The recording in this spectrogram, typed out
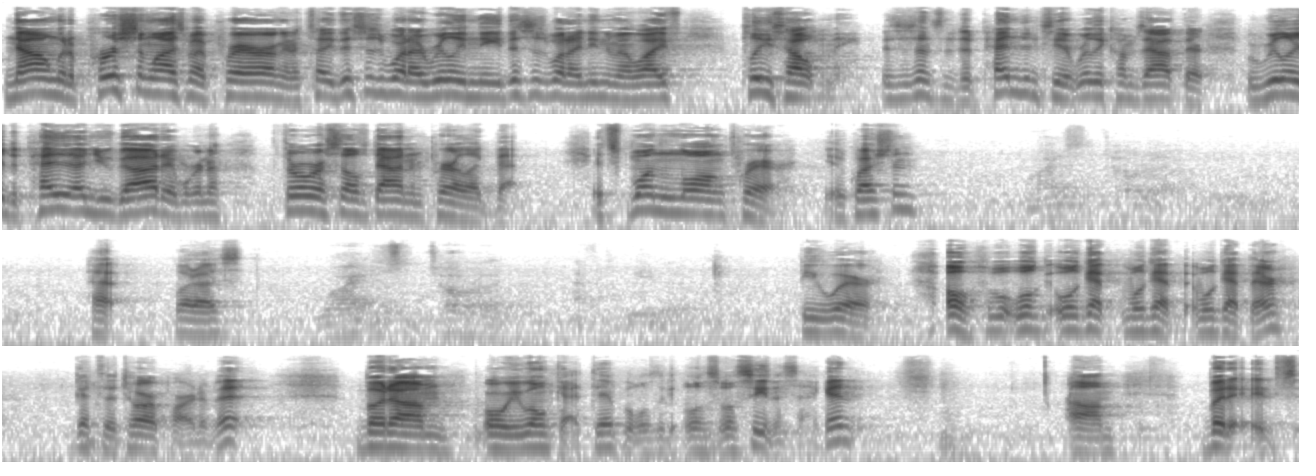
Now I'm going to personalize my prayer. I'm going to tell you this is what I really need. This is what I need in my life. Please help me. There's a sense of dependency that really comes out there. We really depend on you, God, and we're going to throw ourselves down in prayer like that. It's one long prayer. You have a question? What else? Why the Torah? Beware. Oh, so we'll, we'll get we'll get we'll get there. get to the Torah part of it, but um, or we won't get there. But we'll, we'll, we'll see in a second. Um, but it's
